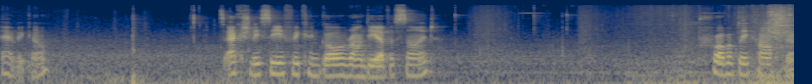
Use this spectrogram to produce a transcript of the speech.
There we go. Let's actually see if we can go around the other side probably faster.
